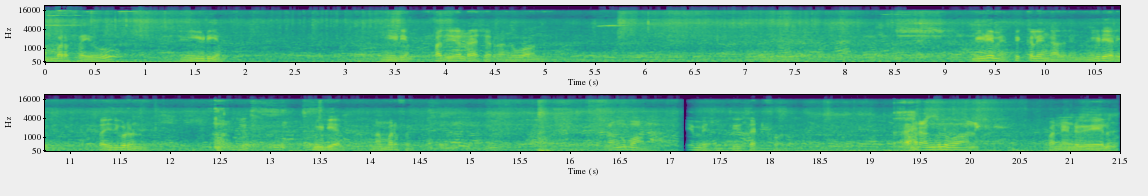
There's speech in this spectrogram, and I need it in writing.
number five medium. Medium. పదివేలు రాశారు. రంగు బాగుంది. మీడియమే. పిక్కలేం కాదులేండి మీడియాలు ఇవి. సైజు కూడా ఉంది ఇదిగో, మీడియాలు. Number five. రంగు బాగుంది. Medium three thirty four. రంగులు బాగున్నాయి. పన్నెండు వేలు.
